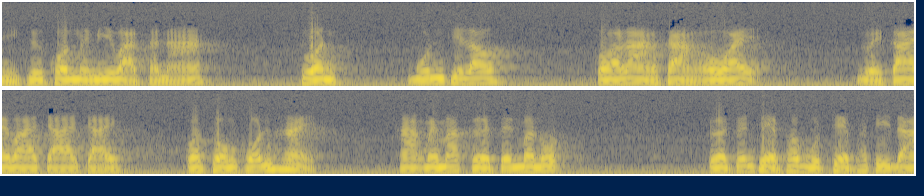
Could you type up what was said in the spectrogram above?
นี่คือคนไม่มีวาสนา ส่วนบุญที่เราก่อร่างสร้างเอาไว้ ด้วยกายวาจาใจ ก็ส่งผลให้ หากไม่มาเกิดเป็นมนุษย์ เกิดเป็นเทพพระบุตรเทพพระธิดา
